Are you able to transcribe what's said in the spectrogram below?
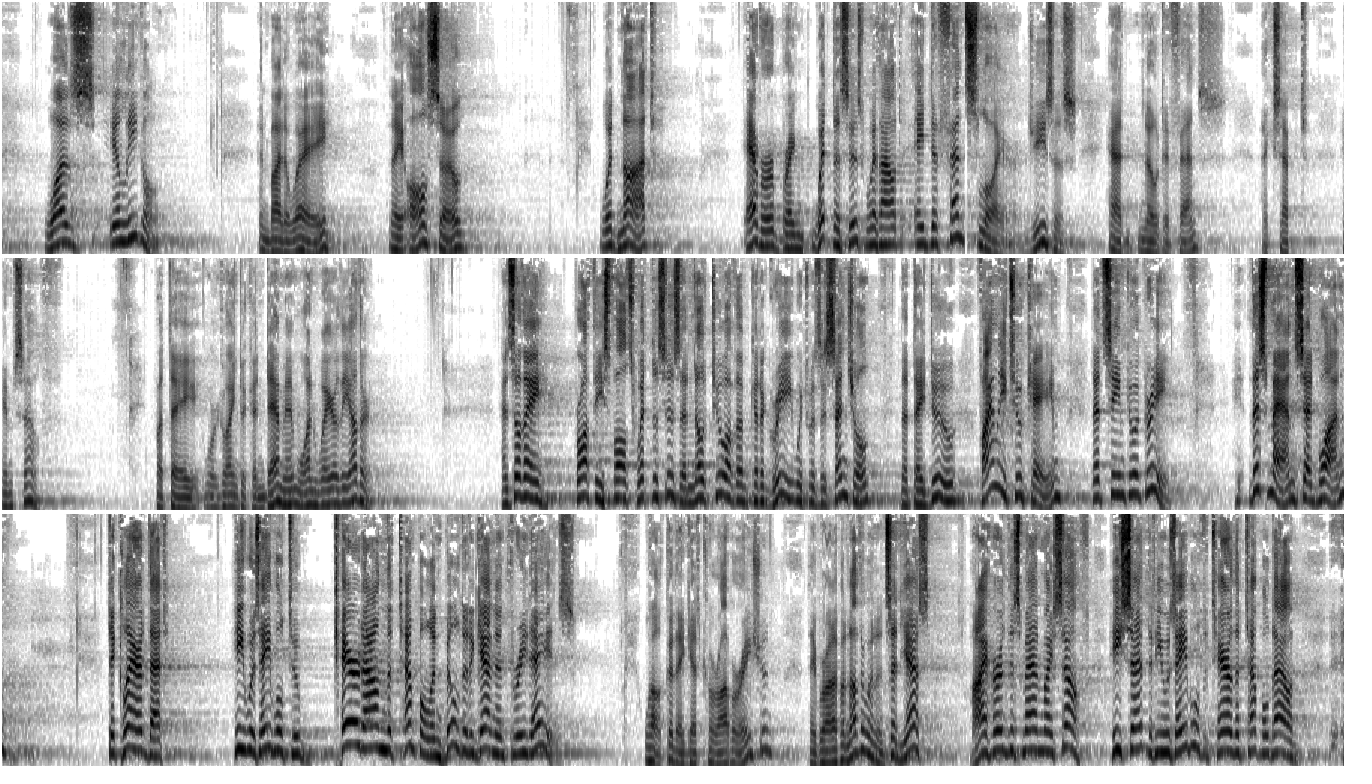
was illegal. And by the way, they also would not ever bring witnesses without a defense lawyer. Jesus had no defense except himself. But they were going to condemn him one way or the other. And so they brought these false witnesses, and no two of them could agree, which was essential that they do. Finally, two came that seemed to agree. This man, said one, declared that he was able to tear down the temple and build it again in three days. Well, could they get corroboration? They brought up another one and said, Yes, I heard this man myself. He said that he was able to tear the temple down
